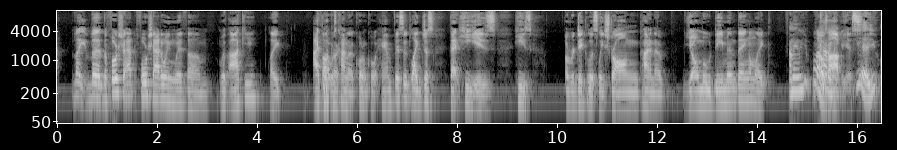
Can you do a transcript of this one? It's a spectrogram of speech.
like the the foreshad- foreshadowing with um with Aki, like I thought it was kind of quote unquote ham fisted, like just that he is he's a ridiculously strong kind of Yomu demon thing. I'm like, I mean, you Well, that was kinda- obvious. Yeah, you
